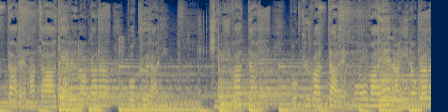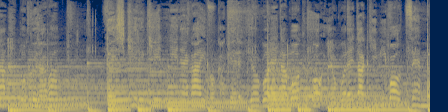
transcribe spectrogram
は誰またあげるのかな？僕らに。君は誰？僕は誰？もう会えないのかな？僕らは。フェイスキルキに願いをかける。汚れた僕を汚れた君を全部。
